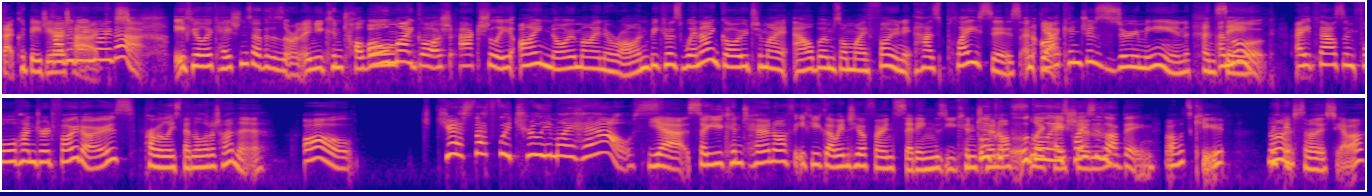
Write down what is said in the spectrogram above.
that could be geotagged. How do they know that? If your location services are on and you can toggle. Oh my gosh, actually, I know mine are on because when I go to my albums on my phone, it has places and Yeah. I can just zoom in And and see. look. 8,400 photos. Probably spend a lot of time there. Oh, Jess, that's literally my house. Yeah, so you can turn off if you go into your phone settings. You can turn Look, off look all these location. places I've been. Oh, that's cute. We've been Nice. to some of those together.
